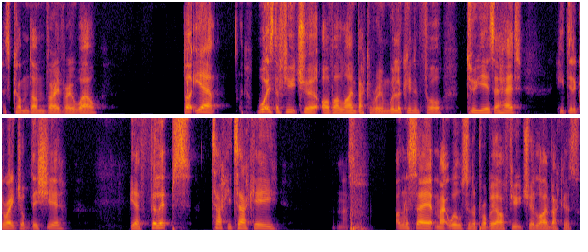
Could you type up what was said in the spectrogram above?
has come and done very, very well. But yeah, what is the future of our linebacker room? We're looking for two years ahead. He did a great job this year. Yeah, Phillips, Takitaki. And that's it. I'm going to say it. Mack Wilson are probably our future linebackers.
